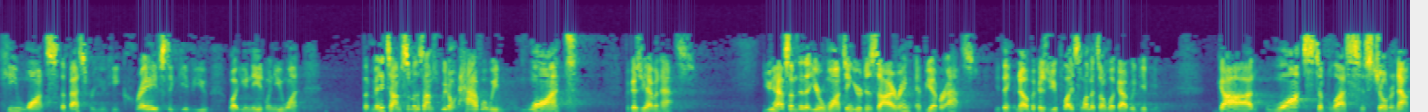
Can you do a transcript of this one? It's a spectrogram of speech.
He wants the best for you. He craves to give you what you need when you want. But many times, some of the times we don't have what we want because you haven't asked. You have something that you're wanting, you're desiring. Have you ever asked? You think, no, because you place limits on what God would give you. God wants to bless His children. Now,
